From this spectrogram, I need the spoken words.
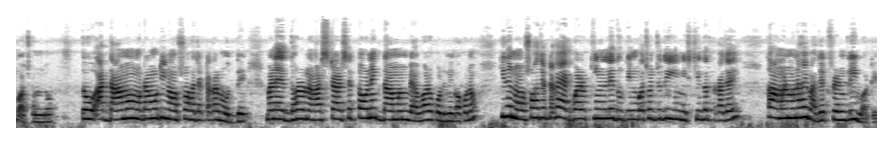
পছন্দ। তো আর দামও মোটামুটি নশো হাজার টাকার মধ্যে। মানে ধরো নার্স টার্সের তো অনেক দাম আমি ব্যবহারও করিনি কখনো। কিন্তু নশো হাজার টাকা একবার কিনলে দু তিন বছর যদি নিশ্চিন্ত থাকা যায়, তো আমার মনে হয় বাজেট ফ্রেন্ডলিই বটে।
